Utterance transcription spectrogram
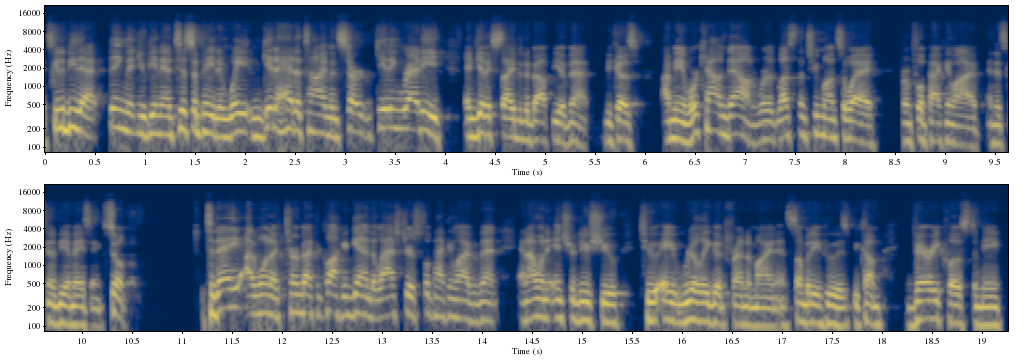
it's going to be that thing that you can anticipate and wait and get ahead of time and start getting ready and get excited about the event because I mean, we're counting down. We're less than 2 months away from Flip Hacking Live and it's going to be amazing. So, Today, I want to turn back the clock again to last year's Flip Hacking Live event, and I want to introduce you to a really good friend of mine and somebody who has become very close to me.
